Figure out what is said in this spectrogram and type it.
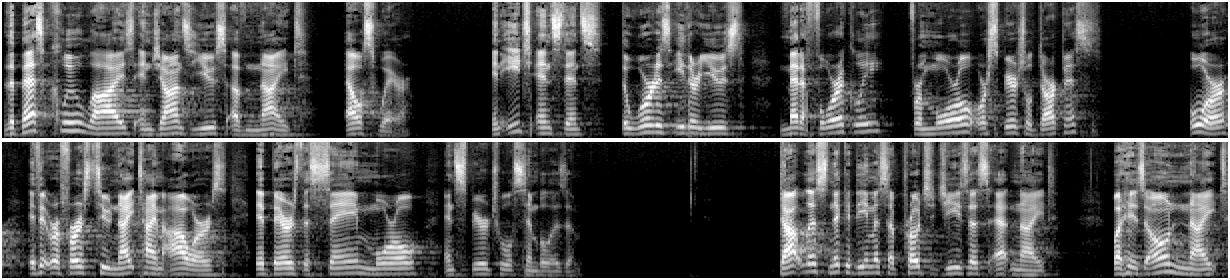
The best clue lies in John's use of night elsewhere. In each instance, the word is either used metaphorically for moral or spiritual darkness, or if it refers to nighttime hours, it bears the same moral and spiritual symbolism. Doubtless, Nicodemus approached Jesus at night but his own night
